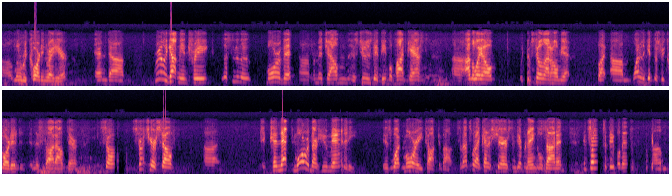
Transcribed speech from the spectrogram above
uh, little recording right here, and uh, really got me intrigued. Listen to the more of it uh, from Mitch Albom, his Tuesday People podcast uh, on the way home. I'm still not home yet, but um, wanted to get this recorded and this thought out there. So stretch yourself uh, to connect more with our humanity is what Morrie talked about. So that's what I kind of share some different angles on it, and so some people that um,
